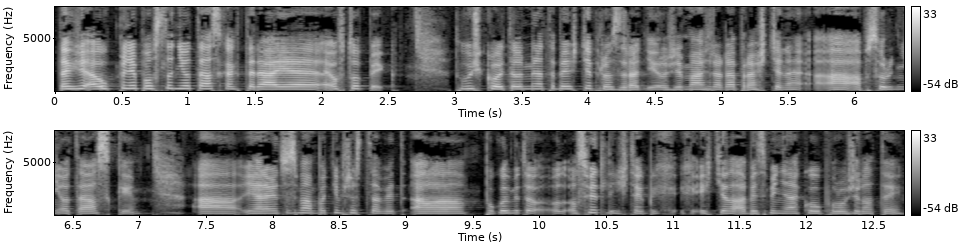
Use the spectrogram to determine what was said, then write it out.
Takže a úplně poslední otázka, která je off topic. Tvůj školitel mi na tebe ještě prozradil, že máš ráda praštěné a absurdní otázky. A já nevím, co si mám pod tím představit, ale pokud mi to osvětlíš, tak bych i chtěla, abys mi nějakou položila ty.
